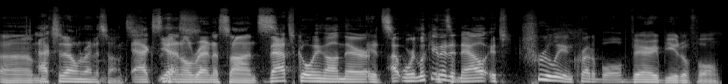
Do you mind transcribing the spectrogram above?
um, Accidental Renaissance. Accidental Yes. Renaissance. That's going on there. It's- Uh, we're looking it's at it now. It's truly incredible, very beautiful.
